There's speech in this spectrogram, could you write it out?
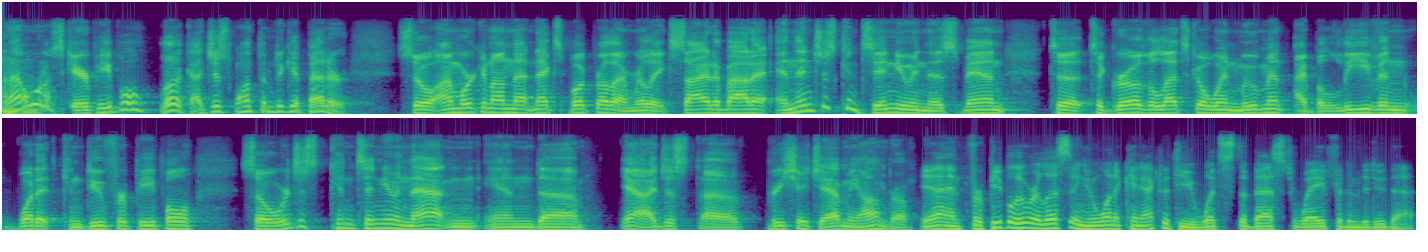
And mm-hmm. I don't want to scare people. Look, I just want them to get better. So I'm working on that next book, brother. I'm really excited about it. And then just continuing this, man, to to grow the Let's Go Win movement. I believe in what it can do for people. So we're just continuing that. And and uh, yeah, I just uh, appreciate you having me on, bro. Yeah. And for people who are listening who want to connect with you, what's the best way for them to do that?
